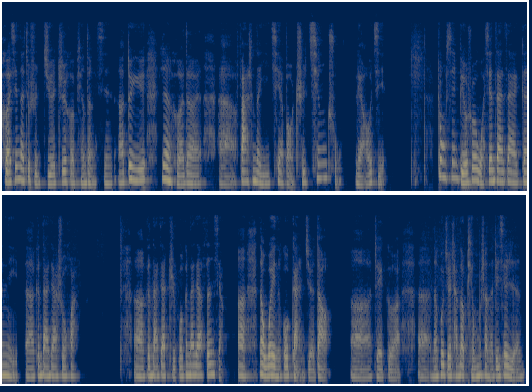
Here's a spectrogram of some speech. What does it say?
核心呢，就是觉知和平等心啊，对于任何的呃发生的一切保持清楚了解。重心，比如说我现在在跟你呃跟大家说话，啊跟大家直播，跟大家分享啊，那我也能够感觉到呃这个呃能够觉察到屏幕上的这些人。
